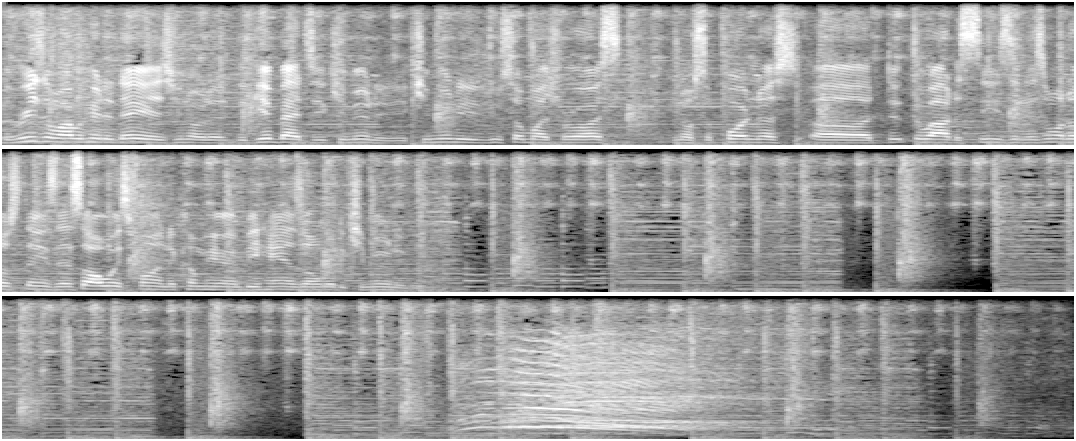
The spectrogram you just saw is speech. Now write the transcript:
The reason why we're here today is, you know, to, to give back to the community. The community do so much for us, you know, supporting us uh, th throughout the season. It's one of those things that's always fun to come here and be hands-on with the community.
